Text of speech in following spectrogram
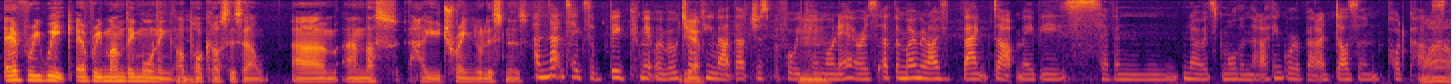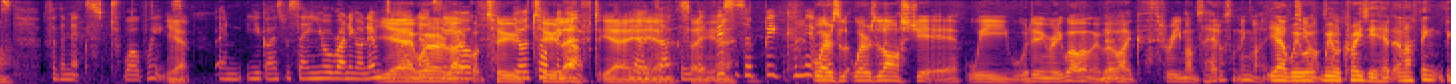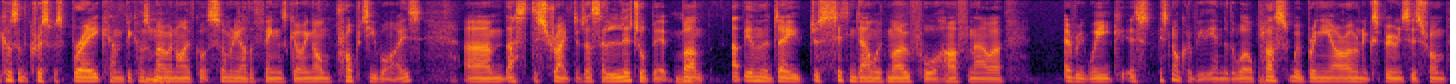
Every week, every Monday morning, Mm. our podcast is out, um, and that's how you train your listeners. And that takes a big commitment. We were Yeah. talking about that just before we came on air. Is at the moment I've banked up maybe seven. No, it's more than that. I think we're about a dozen podcasts Wow. for the next twelve weeks. Yeah. And you guys were saying you're running on empty. Yeah, right now, we're so like got two- two topping up. left. Yeah, yeah, yeah. exactly. So, but this is a big commitment. Whereas, whereas last year we were doing really well, weren't we? We were Yeah. like three months ahead or something. Like that. Yeah, we were months we were crazy ahead, and I think because of the Christmas break and because Mm. Mo and I have got so many other things going on property wise, um, that's distracted us a little bit. Mm. But at the end of the day, just sitting down with Mo for half an hour every week is it's not going to be the end of the world. Plus, we're bringing our own experiences from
